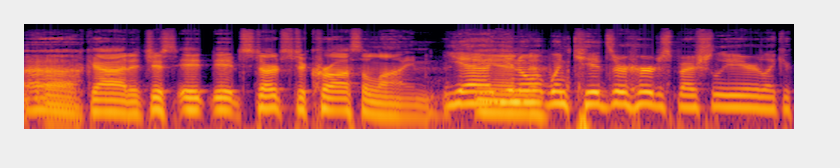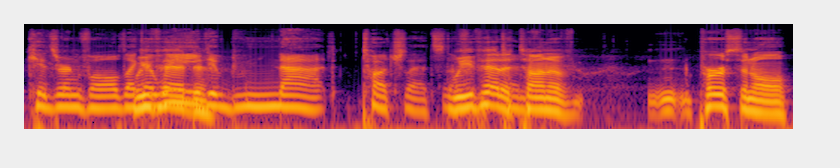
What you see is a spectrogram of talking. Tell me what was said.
Oh God! It just it, it starts to cross a line. Yeah, you know what? When kids are hurt, especially, or like if kids are involved, like we had- do not touch that stuff. We've had a ton of personal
